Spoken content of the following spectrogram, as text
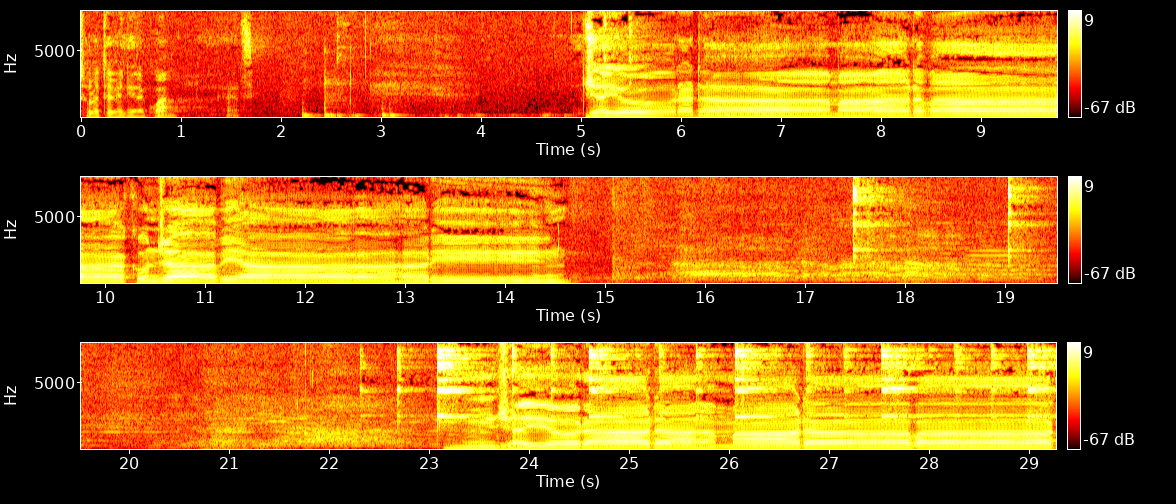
Se volete venire qua, grazie. Jayo Radha Madhava Kunja Bihari Jayo Radha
